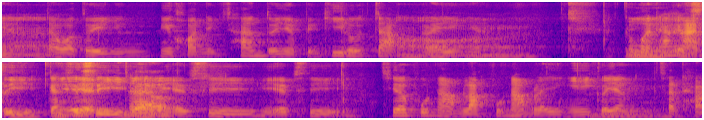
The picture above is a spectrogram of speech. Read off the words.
เงี้ยอ่าแต่ว่าตัวเองยังมีคอนเนคชันตัวเองยังเป็นที่รู้จักอะไรอย่างเงี้ยอ๋อก็เหมือนทหาร FC เกมีษียณ FC อีกใช่แล้วมี FC มี FC เชื่อผู้นำรักผู้นำอะไรอย่างนี้ก็ยังศรัทธา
